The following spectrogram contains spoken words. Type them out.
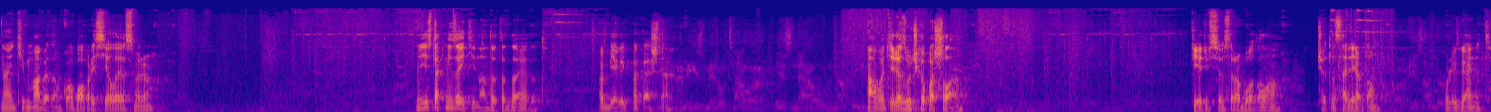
На антимага там копа присела, я смотрю. Ну, здесь так не зайти, надо тогда этот... Побегать пока что. А, вот теперь озвучка пошла. Теперь все сработало. Что-то с алертом. Хулиганит.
